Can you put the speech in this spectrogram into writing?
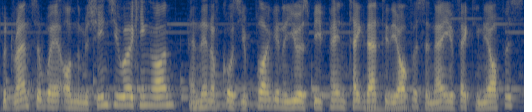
put ransomware on the machines you're working on. And then of course you plug in a USB pen, take that to the office and now you're affecting the office.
